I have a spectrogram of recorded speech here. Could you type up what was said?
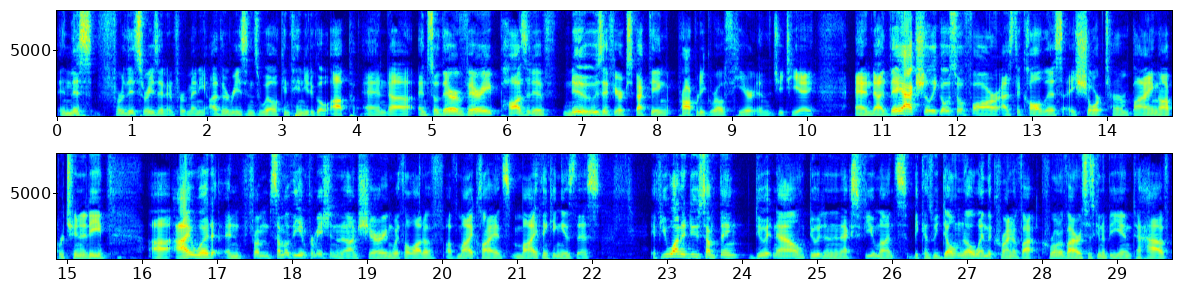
in this for this reason and for many other reasons will continue to go up, and uh, and so there are very positive news if you're expecting property growth here in the GTA. And uh, they actually go so far as to call this a short-term buying opportunity. uh, I would, and from some of the information that I'm sharing with a lot of, of my clients, my thinking is this. If you want to do something, do it now, do it in the next few months, because we don't know when the coronavirus is going to begin to have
